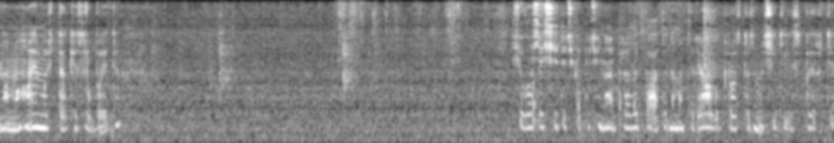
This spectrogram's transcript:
Намагаємось так і зробити. Що ваша щіточка починає прилипати до матеріалу, просто змочіть її спирті.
